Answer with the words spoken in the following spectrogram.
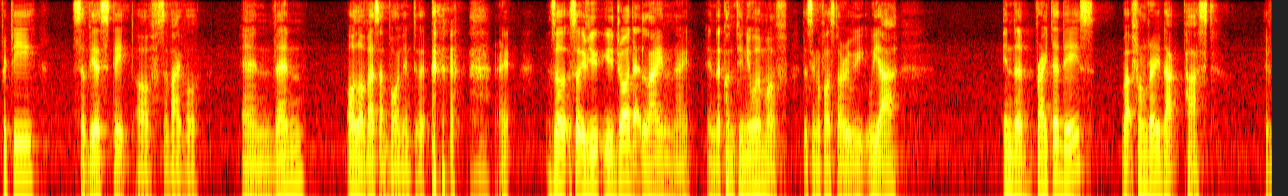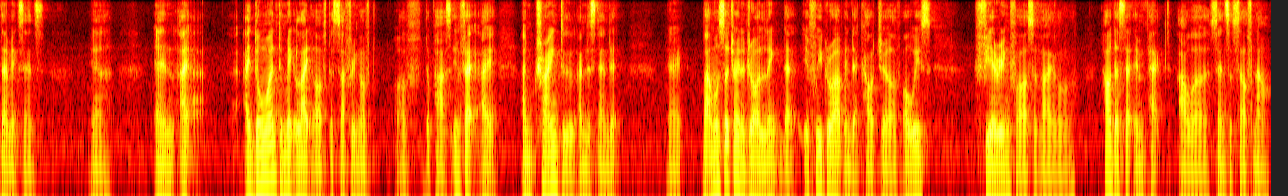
pretty severe state of survival. and then all of us are born into it, right? So, so if you, you draw that line, right, in the continuum of the Singapore story, we, we are in the brighter days, but from very dark past, if that makes sense. Yeah. And I, I don't want to make light of the suffering of, of the past. In fact, I, I'm trying to understand it, right? But I'm also trying to draw a link that if we grow up in that culture of always fearing for our survival, how does that impact our sense of self now?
